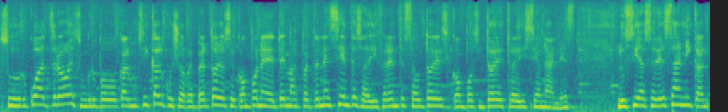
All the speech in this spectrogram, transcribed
Sur 4 es un grupo vocal musical cuyo repertorio se compone de temas pertenecientes a diferentes autores y compositores tradicionales. Lucía Cerezani, can-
